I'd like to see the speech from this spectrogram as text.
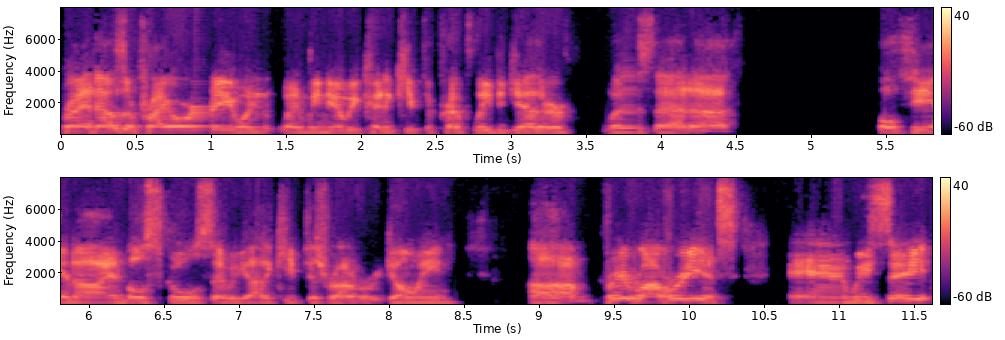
Right, that was a priority when when we knew we couldn't keep the prep league together. Was that uh, both he and I and both schools said we got to keep this rivalry going. Um, great rivalry. It's and we say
